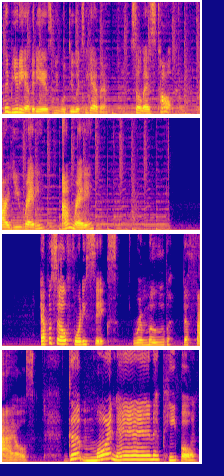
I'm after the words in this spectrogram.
The beauty of it is we will do it together. So let's talk. Are you ready? I'm ready. Episode 46 Remove the Files. Good morning, people.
